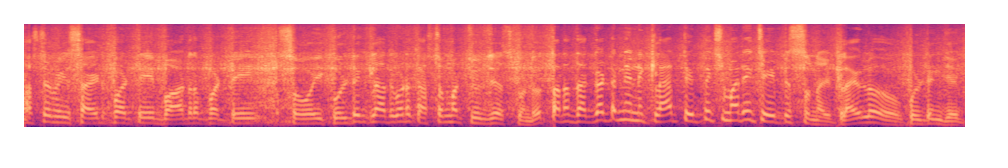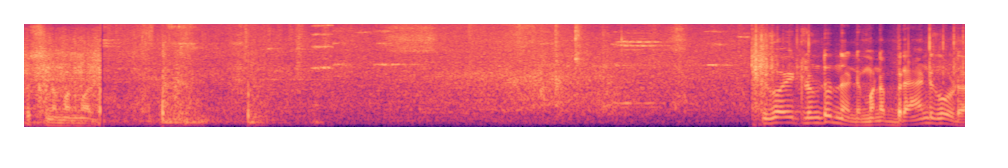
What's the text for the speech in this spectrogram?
కస్టమర్ ఈ సైడ్ పట్టి బార్డర్ పట్టి. సో ఈ కుల్టింగ్ క్లాత్ కూడా కస్టమర్ చూస్ చేసుకుంటూ తన తగ్గట్టు నేను క్లాత్ తెప్పించి మరీ చేయిస్తున్నాయి లైవ్లో కుల్టింగ్ చేయిస్తున్నాం అనమాట ఇగో ఇట్లుంటుందండి మన బ్రాండ్ కూడా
